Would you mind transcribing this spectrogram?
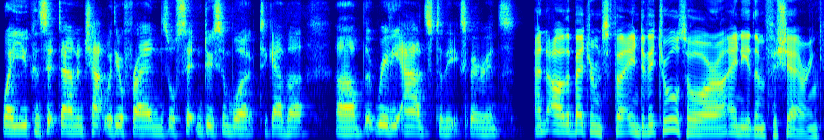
where you can sit down and chat with your friends or sit and do some work together uh, that really adds to the experience. And are the bedrooms for individuals or are any of them for sharing?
